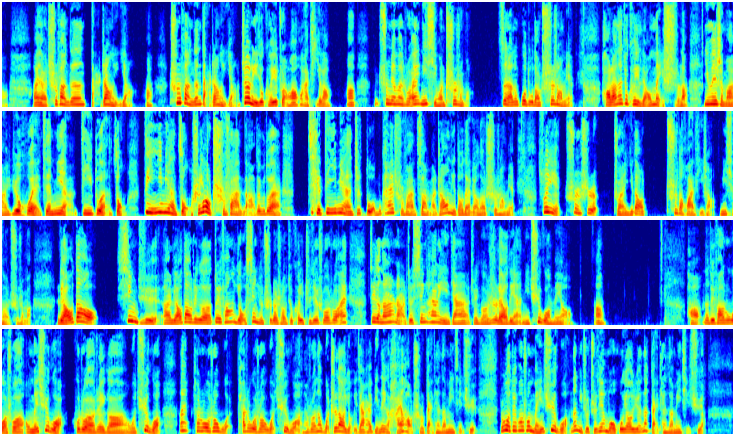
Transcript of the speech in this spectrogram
哎呀，吃饭跟打仗一样啊，吃饭跟打仗一样，这里就可以转换话题了啊，顺便问说，哎，你喜欢吃什么？自然的过渡到吃上面，好了，那就可以聊美食了，因为什么啊？约会见面第一顿总第一面总是要吃饭的，对不对？这个第一面这躲不开吃饭，怎么着你都得聊到吃上面，所以顺势转移到吃的话题上。你喜欢吃什么？聊到兴趣啊，聊到这个对方有兴趣吃的时候，就可以直接说说，哎，这个哪哪哪就新开了一家这个日料店，你去过没有啊？好，那对方如果说我没去过。或者这个我去过，哎，他如果说我，他如果说我去过，他说那我知道有一家还比那个还好吃，改天咱们一起去。如果对方说没去过，那你就直接模糊邀约，那改天咱们一起去啊，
